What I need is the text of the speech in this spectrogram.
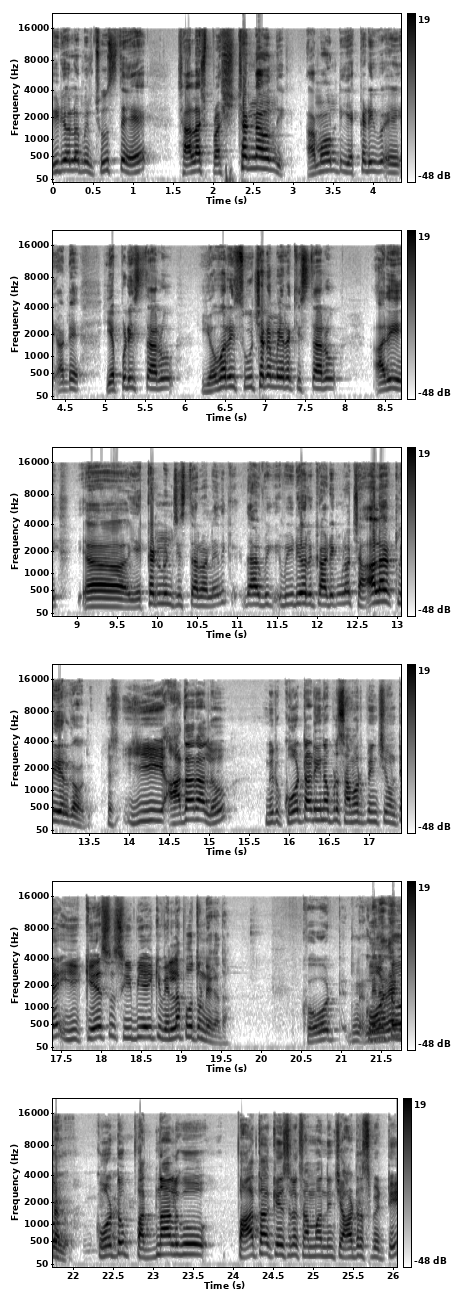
వీడియోలో మీరు చూస్తే చాలా స్పష్టంగా ఉంది. అమౌంట్ ఎక్కడి అంటే ఎప్పుడు ఇస్తారు ఎవరి సూచన మేరకు ఇస్తారు అది ఎక్కడి నుంచి ఇస్తారు అనేది వీడియో రికార్డింగ్లో చాలా క్లియర్గా ఉంది. ఈ ఆధారాలు మీరు కోర్టు అడిగినప్పుడు సమర్పించి ఉంటే ఈ కేసు సిబిఐకి వెళ్ళపోతుండే కదా. కోర్ట్ కోర్టు. కోర్టు పద్నాలుగు పాత కేసులకు సంబంధించి ఆర్డర్స్ పెట్టి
